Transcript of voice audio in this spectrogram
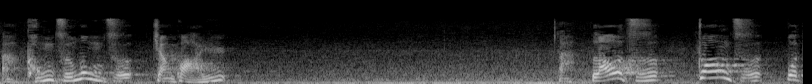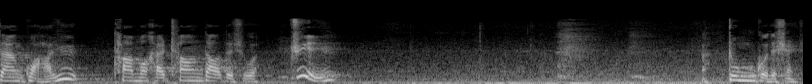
啊，孔子、孟子讲寡欲啊，老子、庄子不但寡欲，他们还倡导的是绝欲啊。中国的圣人，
